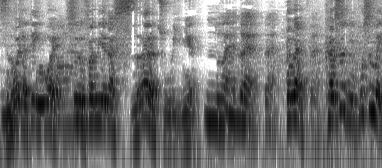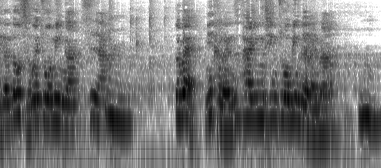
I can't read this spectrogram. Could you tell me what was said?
紫薇的定位，嗯、是不是分裂在十二组里面？嗯，对对对，对不对？对。可是你不是每个人都只会做命啊？是啊，嗯，对不对？你可能是太阴星做命的人啊，嗯。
